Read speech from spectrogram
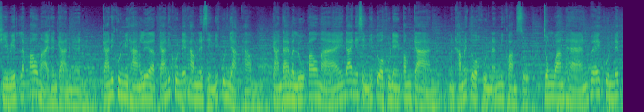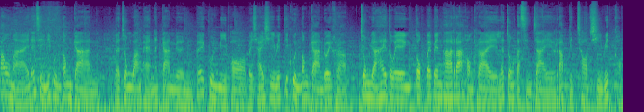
ชีวิตและเป้าหมายทางการเงิน การที่คุณมีทางเลือก การที่คุณได้ทำในสิ่งที่คุณอยากทำการได้บรรลุเป้าหมาย ได้ในสิ่งที่ตัวคุณเองต้องการ มันทำให้ตัวคุณนั้นมีความสุข จงวางแผนเพื่อให้คุณได้เป้าหมาย ได้สิ่งที่คุณต้องการ และจงวางแผนทางการเงิน เพื่อให้คุณมีพอไปใช้ชีวิตที่คุณต้องการด้วยครับ จงอย่าให้ตัวเองตกไปเป็นภาระของใคร และจงตัดสินใจรับผิดชอบชีวิตของ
